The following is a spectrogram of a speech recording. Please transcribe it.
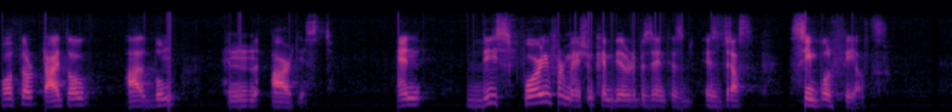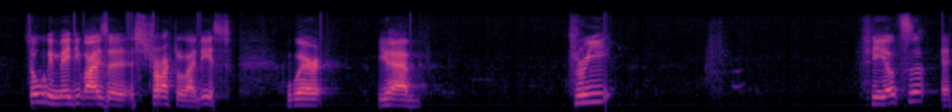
author, title, album, and artist. And these four information can be represented as, as just simple fields. So we may devise a, a structure like this, where you have three fields at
